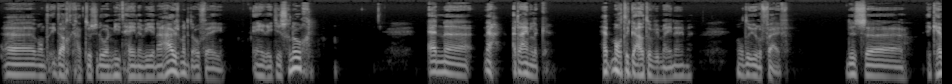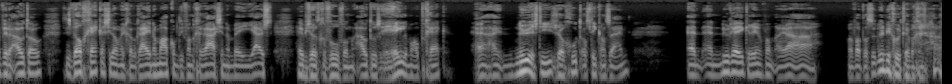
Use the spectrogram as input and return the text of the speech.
Uh, want ik dacht, ik ga tussendoor niet heen en weer naar huis met het OV. Eén ritje is genoeg. En uh, nou, uiteindelijk heb, mocht ik de auto weer meenemen. Rond de uur vijf. Dus uh, ik heb weer de auto. Het is wel gek als je dan weer gaat rijden. Normaal komt hij van de garage en dan ben je juist... heb je zo het gevoel van de auto is helemaal te gek. Hij, nu is die zo goed als die kan zijn. En, en nu reken ik erin van, nou ja, maar wat als ze het nu niet goed hebben gedaan?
